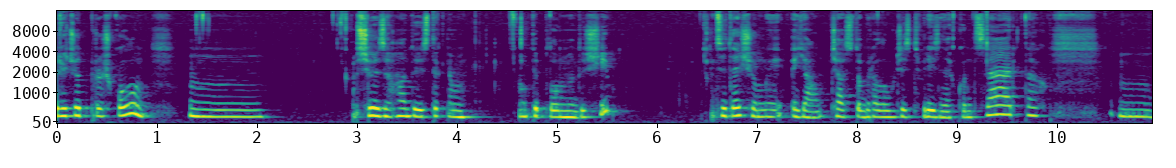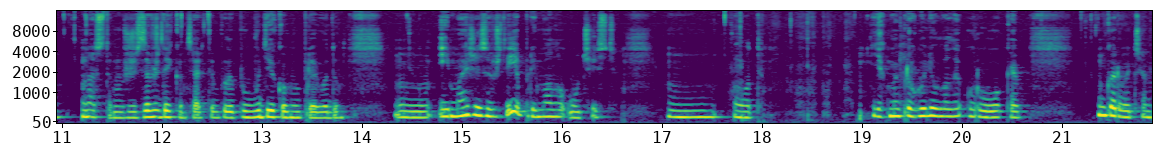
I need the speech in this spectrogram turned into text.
До речі, от про школу, що я згадую з таким теплом на душі, це те, що ми, я часто брала участь в різних концертах. У нас там вже завжди концерти були по будь-якому приводу. І майже завжди я приймала участь. От. Як ми прогулювали уроки. Ну, коротше.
